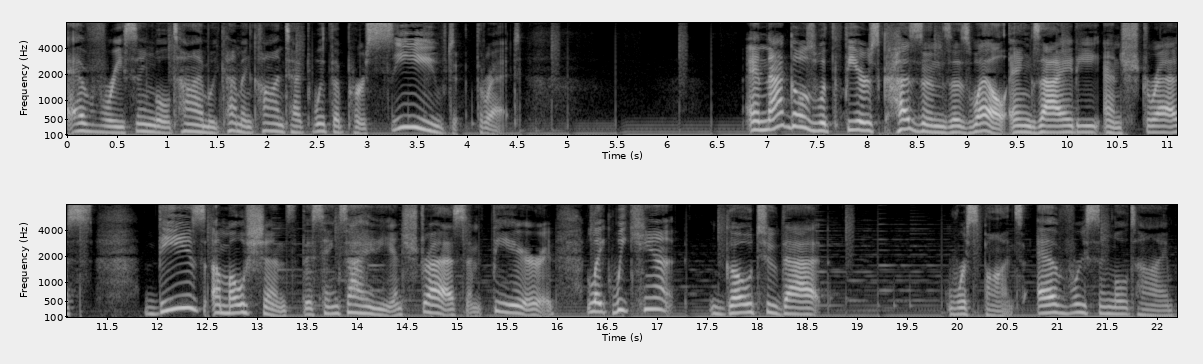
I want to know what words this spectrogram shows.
every single time we come in contact with a perceived threat. And that goes with fear's cousins as well anxiety and stress. These emotions, this anxiety and stress and fear, and like we can't go to that response every single time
